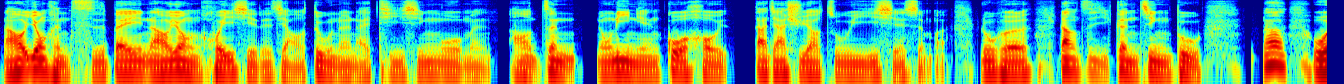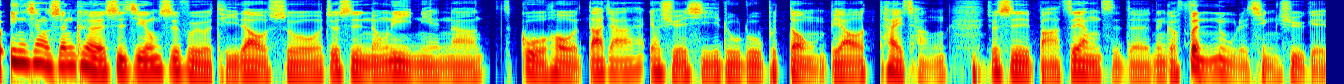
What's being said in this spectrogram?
然后用很慈悲，然后用诙谐的角度呢来提醒我们，然后这农历年过后，大家需要注意一些什么，如何让自己更进步。那我印象深刻的是，济公师傅有提到说，就是农历年啊过后，大家要学习如如不动，不要太长，就是把这样子的那个愤怒的情绪给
